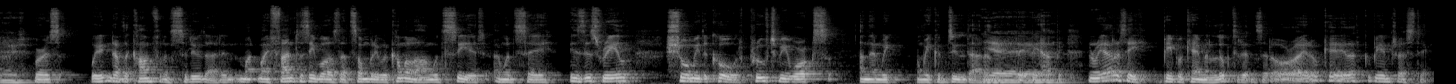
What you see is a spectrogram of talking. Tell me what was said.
Right. Whereas we didn't have the confidence to do that. And my, my fantasy was that somebody would come along, would see it, and would say, Is this real? Show me the code, prove to me it works, and then we and we could do that and yeah, they'd yeah, be happy. Yeah. In reality, people came and looked at it and said, "All right, okay, that could be interesting."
